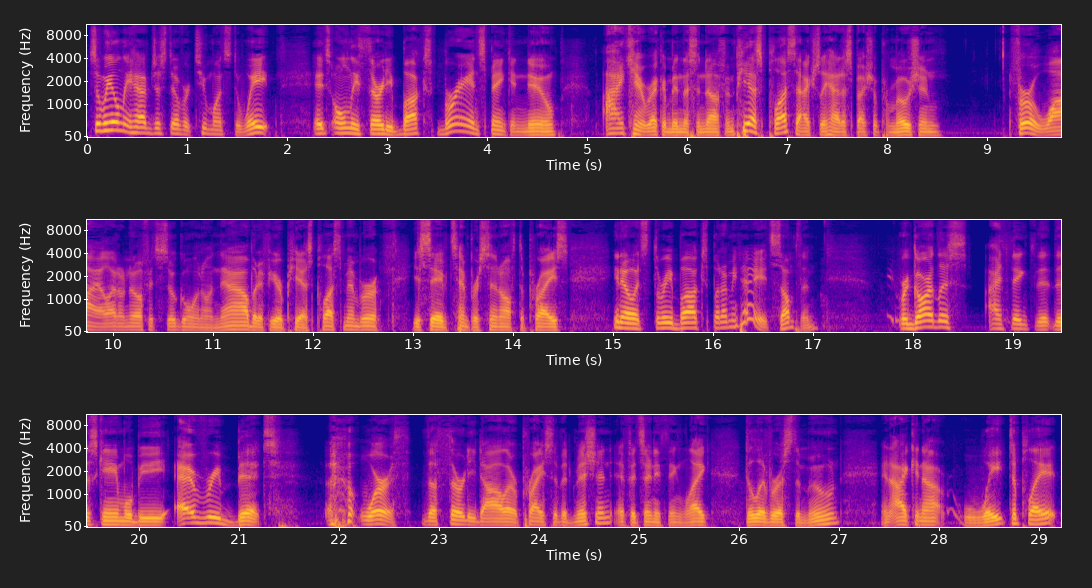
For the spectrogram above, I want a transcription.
So we only have just over two months to wait. It's only 30 bucks, brand spanking new. I can't recommend this enough. And PS Plus actually had a special promotion for a while. I don't know if it's still going on now, but if you're a PS Plus member, you save 10% off the price. You know, it's three bucks, but I mean, hey, it's something. Regardless, I think that this game will be every bit worth the $30 price of admission if it's anything like Deliver Us the Moon. And I cannot wait to play it.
